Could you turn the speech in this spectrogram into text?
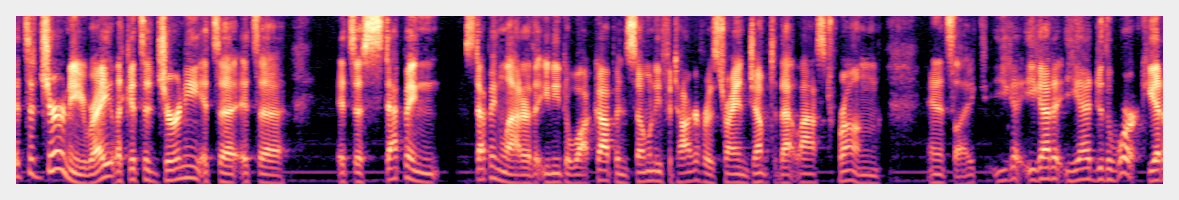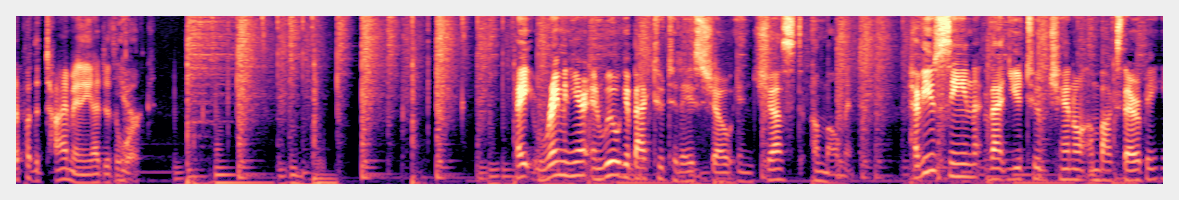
it's a journey right? Like it's a journey it's a it's a it's a stepping stepping ladder that you need to walk up and so many photographers try and jump to that last rung and it's like you got you got to you got to do the work you got to put the time in you got to do the yeah. work Hey, Raymond here, and we will get back to today's show in just a moment. Have you seen that YouTube channel, Unbox Therapy?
